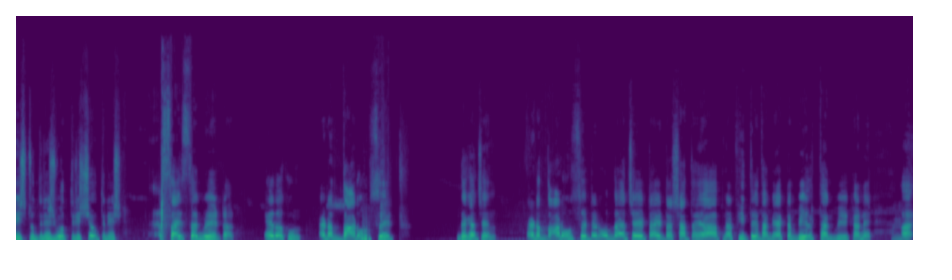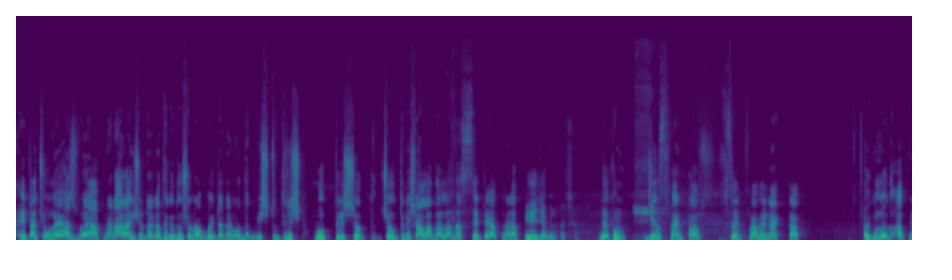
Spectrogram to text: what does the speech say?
বিশ টু ত্রিশ বত্রিশ চৌত্রিশ সাইজ থাকবে এটার। এ দেখুন একটা দারুণ সেট দেখেছেন? একটা দারুণ সেটের মধ্যে আছে এটা এটার সাথে আপনার ফিতে থাকে একটা বেল্ট থাকবে এখানে। এটা চলে আসবে আপনার আড়াইশো টাকা থেকে দুশো নব্বই টাকার মধ্যে বিশ ত্রিশ বত্রিশ চৌত্রিশ আলাদা আলাদা সেটে আপনারা পেয়ে যাবেন। আচ্ছা। দেখুন জিন্স প্যান্ট টপ সেট পাবেন একটা। এগুলো আপনি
